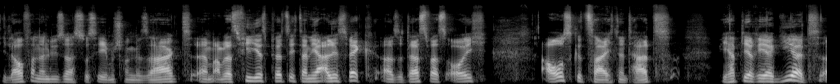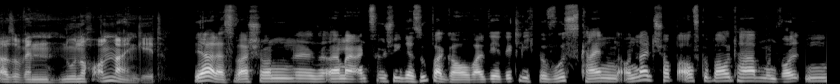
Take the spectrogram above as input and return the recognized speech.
Die Laufanalyse hast du es eben schon gesagt. Ähm, aber das fiel jetzt plötzlich dann ja alles weg. Also das, was euch ausgezeichnet hat, wie habt ihr reagiert, also wenn nur noch online geht? Ja, das war schon äh, einmal Anführungsstrichen der Super-GAU, weil wir wirklich bewusst keinen Online-Shop aufgebaut haben und wollten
